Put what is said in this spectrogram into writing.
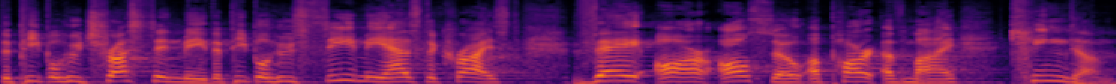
the people who trust in me, the people who see me as the Christ. They are also a part of my kingdom.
